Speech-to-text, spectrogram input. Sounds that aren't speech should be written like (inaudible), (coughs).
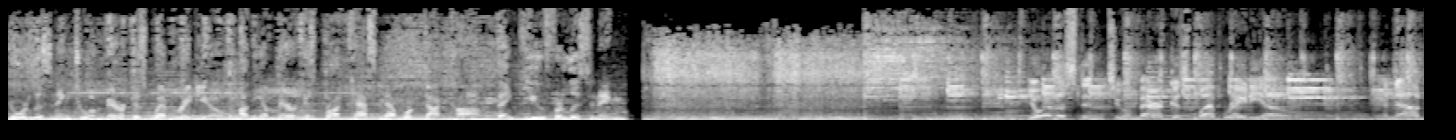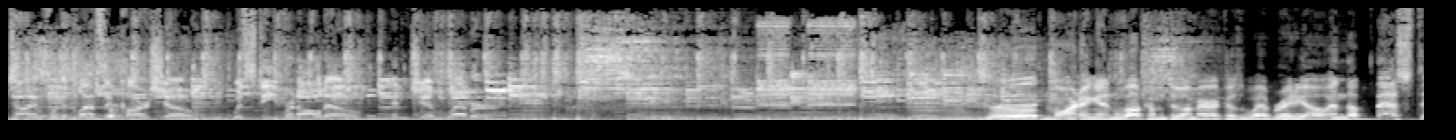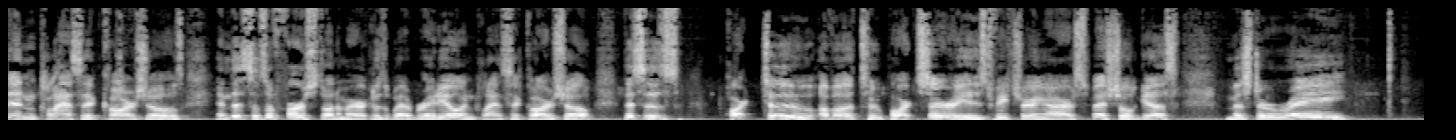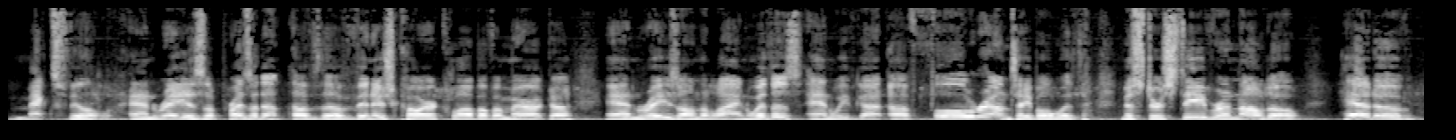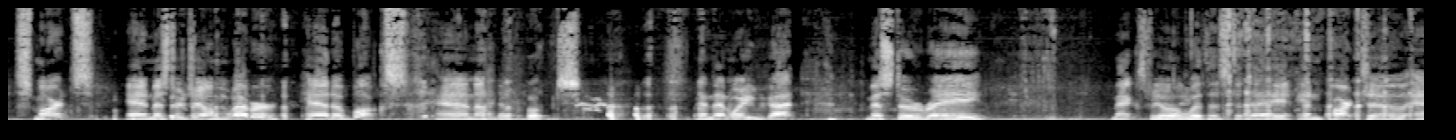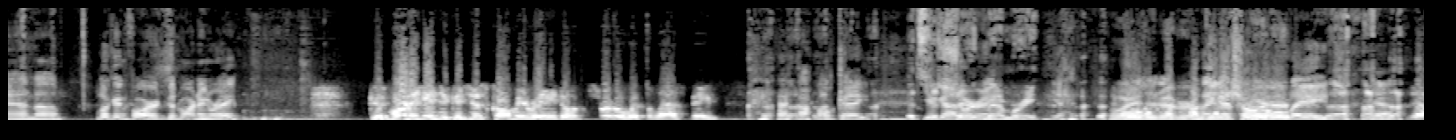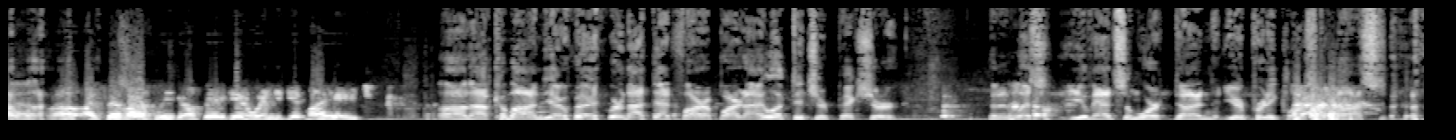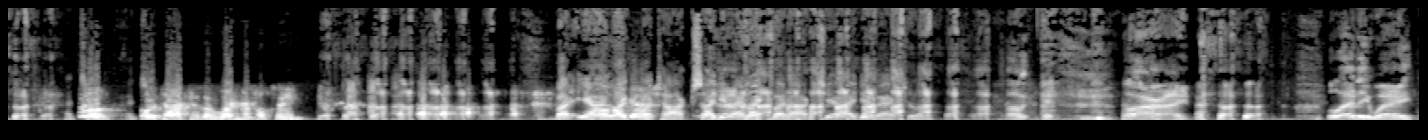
You're listening to America's Web Radio on the AmericasBroadcastNetwork.com. Thank you for listening. You're listening to America's Web Radio. And now time for the Classic Car Show with Steve Rinaldo and Jim Weber. Good morning and welcome to America's Web Radio and the best in classic car shows. And this is a first on America's Web Radio and Classic Car Show. This is part two of a two part series featuring our special guest, Mr. Ray Maxfield. And Ray is the president of the Vintage Car Club of America. And Ray's on the line with us. And we've got a full roundtable with Mr. Steve Rinaldo, head of Smarts, and Mr. Jim Weber, head of books. And uh, Head of books. (laughs) and then we've got Mr. Ray Maxfield with us today in part two, and uh, looking forward. Good morning, Ray. Good morning, and you can just call me Ray. Don't struggle with the last name. (laughs) okay, It's You the got it, short Ray. memory. Boy, is it ever I think getting it's called shorter. old age. (laughs) Yeah. Yeah, well, I said last week, and I'll say it again. When did you get my age? Oh, now come on, yeah, (laughs) we're not that far apart. I looked at your picture, and unless (laughs) you've had some work done, you're pretty close to us. (laughs) That's Botox is a wonderful thing. (laughs) but yeah, I Oh, my like gosh. buttocks. I do. I like buttocks. Yeah, I do actually. okay, all right. well, anyway,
